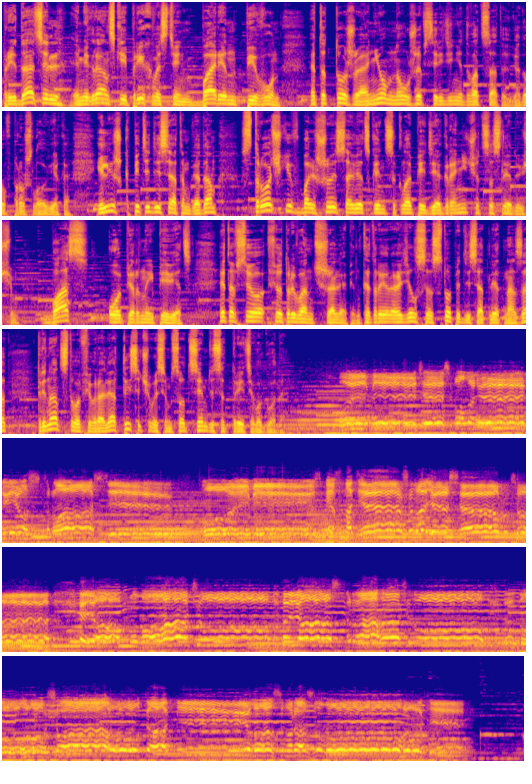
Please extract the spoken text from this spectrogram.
Предатель, эмигрантский прихвостень, барин Пивун – это тоже о нем, но уже в середине 20-х годов прошлого века. И лишь к 50-м годам строчки в Большой советской энциклопедии ограничатся следующим. Бас – оперный певец. Это все Федор Иванович Шаляпин, который родился 150 лет назад, 13 февраля 1873 года. Безнадежное сердце, Я плачу, я стражду, Душа утомилась в разлуке.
